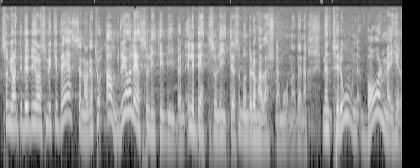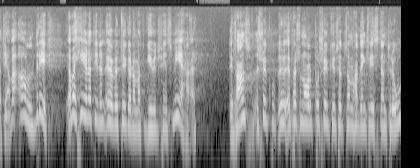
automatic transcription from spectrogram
som jag inte behövde göra så mycket väsen av. Jag tror aldrig jag har läst så lite i Bibeln eller bett så lite som under de här värsta månaderna. Men tron bar mig hela tiden. Jag var aldrig, jag var hela tiden övertygad om att Gud finns med här. Det fanns eh, personal på sjukhuset som hade en kristen tro.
